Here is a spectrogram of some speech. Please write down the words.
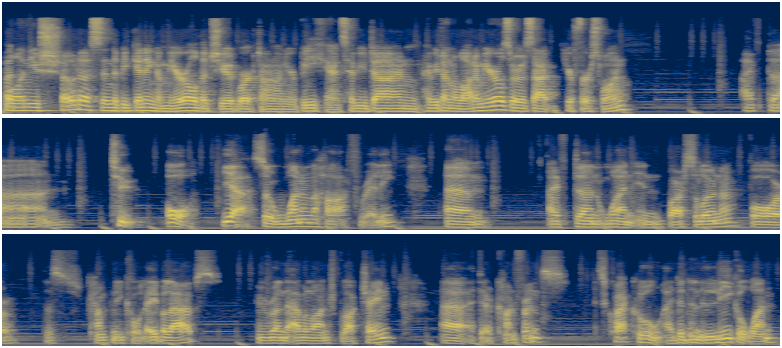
But, well, and you showed us in the beginning a mural that you had worked on on your Behance. Have you done Have you done a lot of murals, or is that your first one? I've done two, or yeah, so one and a half really. Um, I've done one in Barcelona for this company called Ava Labs, who run the Avalanche blockchain uh, at their conference. It's quite cool. I did an illegal one.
